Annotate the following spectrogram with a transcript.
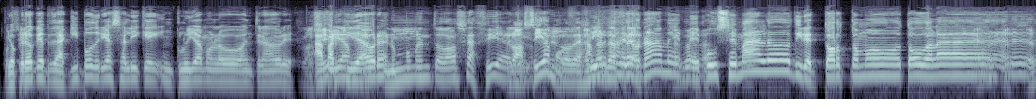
Pues yo sí. creo que de aquí podría salir que incluyamos los entrenadores Lo a partir de ahora. En un momento dado se hacía. Lo sé, hacíamos. Lo dejamos de hacer. pero nada, me, me puse malo, director tomó toda la...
